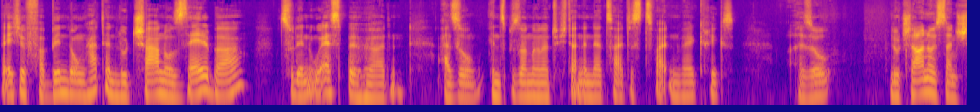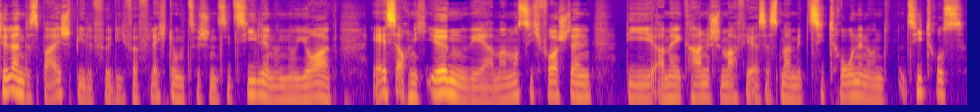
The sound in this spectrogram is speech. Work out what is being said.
Welche Verbindungen hat denn Luciano selber zu den US-Behörden? Also insbesondere natürlich dann in der Zeit des Zweiten Weltkriegs. Also Luciano ist ein schillerndes Beispiel für die Verflechtung zwischen Sizilien und New York. Er ist auch nicht irgendwer. Man muss sich vorstellen, die amerikanische Mafia ist erstmal mit Zitronen und Zitrus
